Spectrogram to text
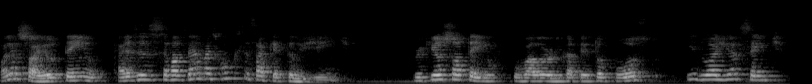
olha só, eu tenho... Às vezes você fala assim, ah, mas como que você sabe que é tangente? Porque eu só tenho o valor do cateto oposto e do adjacente,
